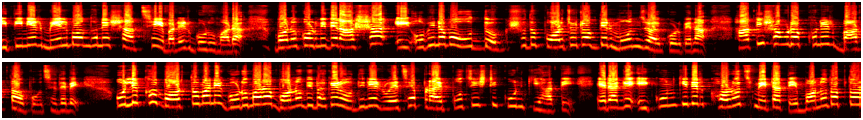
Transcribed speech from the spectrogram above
এই তিনের মেলবন্ধনের সাজছে এবারের গরুমারা। বনকর্মীদের আশা, এই অভিনব উদ্যোগ শুধু পর্যটকদের মন জয় করবে না, হাতি সংরক্ষণের বার্তাও পৌঁছে দেবে। উল্লেখ্য, বর্তমানে গরুমারা বন বিভাগের অধীনে রয়েছে প্রায় পঁচিশটি কুনকি হাতি। এর আগে এই কুনকিদের খরচ মেটাতে বন দপ্তর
